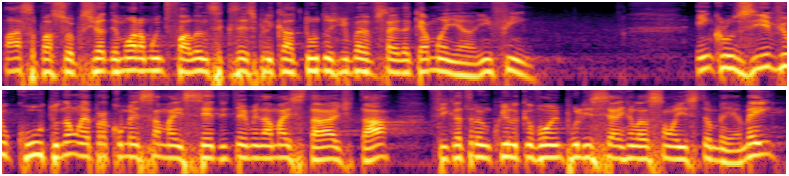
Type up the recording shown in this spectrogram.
Passa, pastor, porque você já demora muito falando. Se quiser explicar tudo, a gente vai sair daqui amanhã. Enfim. Inclusive, o culto não é para começar mais cedo e terminar mais tarde, tá? Fica tranquilo que eu vou me policiar em relação a isso também. Amém?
